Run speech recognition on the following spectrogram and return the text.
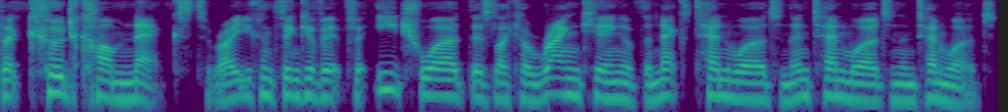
that could come next, right? You can think of it for each word, there's like a ranking of the next 10 words and then 10 words and then 10 words.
